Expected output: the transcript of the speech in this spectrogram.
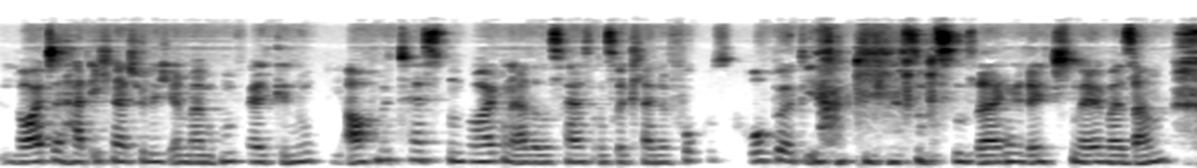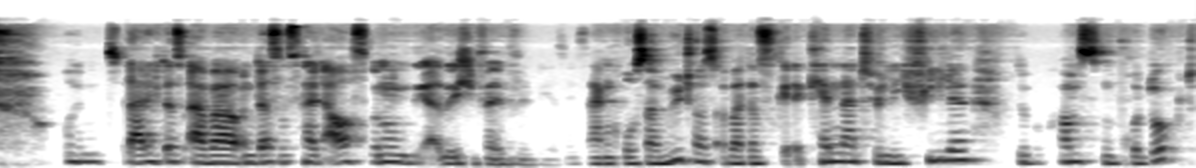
Leute hatte ich natürlich in meinem Umfeld genug, die auch mittesten wollten. Also das heißt, unsere kleine Fokusgruppe, die hatten wir sozusagen recht schnell beisammen. Und dadurch, dass aber, und das ist halt auch so ein, also ich will jetzt nicht sagen großer Mythos, aber das kennen natürlich viele. Du bekommst ein Produkt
